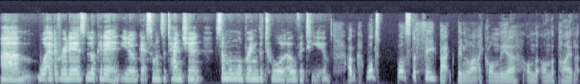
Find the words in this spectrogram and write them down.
um, whatever it is, look at it, you know, get someone's attention. Someone will bring the tool over to you. Um, what's what's the feedback been like on the uh, on the on the pilot?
